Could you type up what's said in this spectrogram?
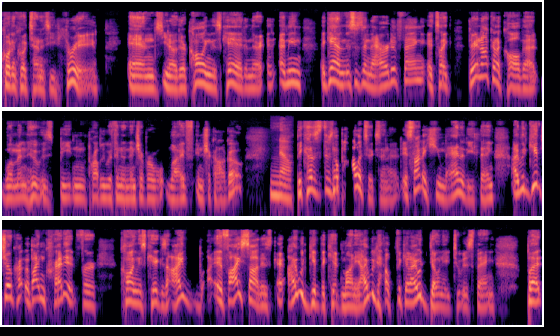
quote unquote Tennessee Three, and you know they're calling this kid and they're eh, i mean again this is a narrative thing. It's like they're not going to call that woman who was beaten probably within an inch of her life in chicago no. because there's no politics in it. It's not a humanity thing. I would give joe biden credit for calling this kid because i if i saw this eh, i would give the kid money. I would help the kid. I would donate to his thing. But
